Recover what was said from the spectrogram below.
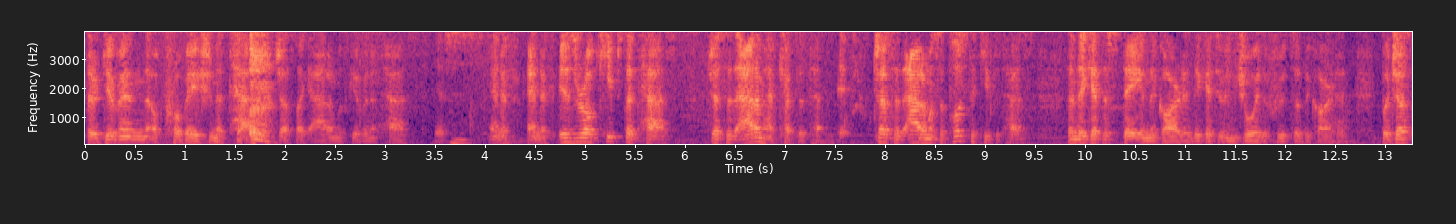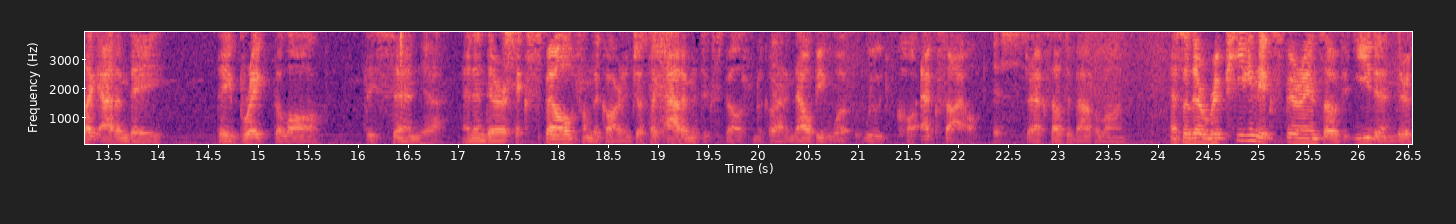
they're given a probation, a test, just like Adam was given a test. yes, hmm. And if and if Israel keeps the test, just as Adam had kept the test, just as Adam was supposed to keep the test, then they get to stay in the garden. They get to enjoy the fruits of the garden. But just like Adam, they they break the law, they sin, Yeah. and then they're expelled from the garden. Just like Adam is expelled from the garden. Yeah. That would be what we would call exile. yes, They're exiled to Babylon. And so they're repeating the experience of Eden. They're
